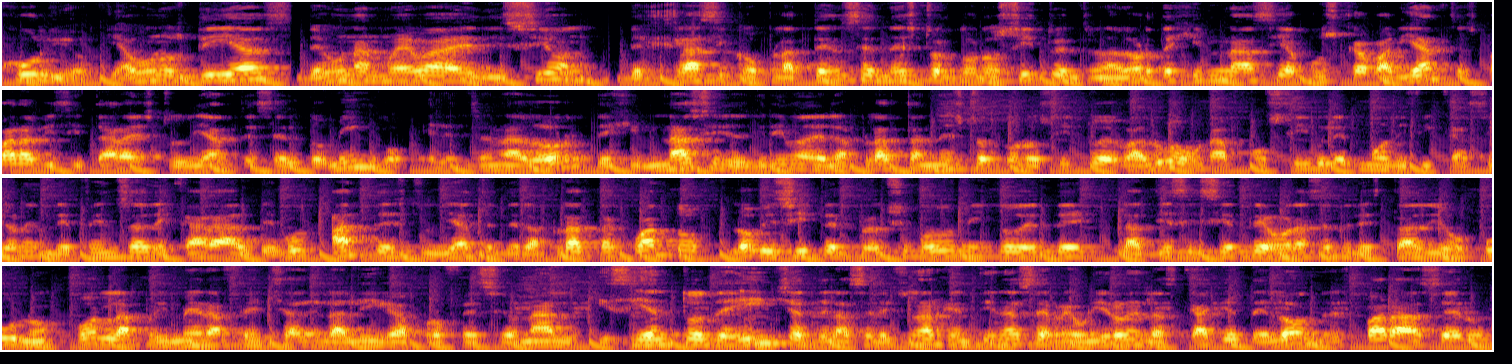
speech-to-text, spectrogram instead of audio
julio y a unos días de una nueva edición del clásico platense Néstor Gorosito, entrenador de gimnasia, busca variantes para visitar a estudiantes el domingo. El entrenador de gimnasia y esgrima de La Plata, Néstor Gorosito, evalúa una posible modificación en defensa de cara al debut ante estudiantes de La Plata cuando lo visite el próximo domingo desde las 17 horas en el Estadio 1 por la primera fecha de la liga profesional. Y cientos de hinchas de la selección argentina se reunieron en las calles de Londres para hacer un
